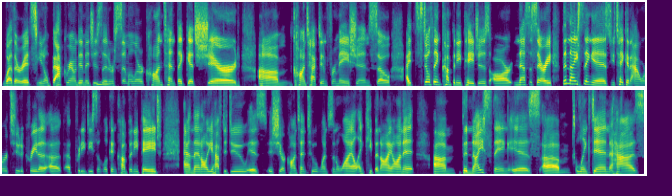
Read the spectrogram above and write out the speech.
whether it's you know background images that Mhm. are similar content that gets shared um, contact information. So i still think company pages are necessary. The nice thing is you take an hour or two to create a, a, a pretty decent looking company page and then all you have to do is is share content to it once in a while and keep an eye on it. Um, the nice thing is um, linkedin has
